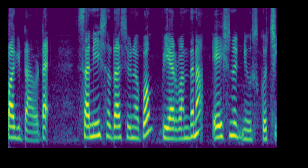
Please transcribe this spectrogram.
പകിട്ടാവട്ടെ. സനീഷ് സദാശിവനൊപ്പം P R Vandana Asianet news Kochi.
